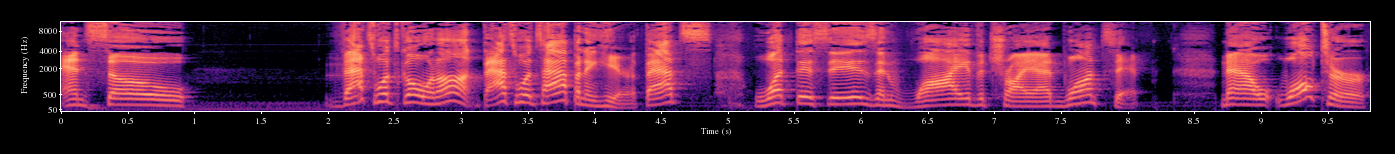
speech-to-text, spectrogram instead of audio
And so that's what's going on. That's what's happening here. That's what this is and why the triad wants it. Now, Walter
